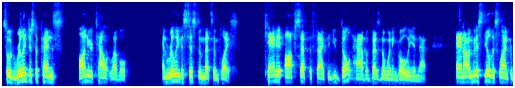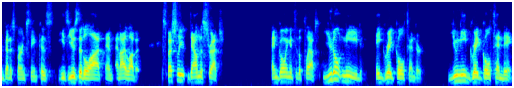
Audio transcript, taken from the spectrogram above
So it really just depends on your talent level and really the system that's in place. Can it offset the fact that you don't have a Vezina winning goalie in net? And i'm going to steal this line from dennis bernstein because he's used it a lot and, and i love it especially down the stretch and going into the playoffs. You don't need a great goaltender. You need great goaltending.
